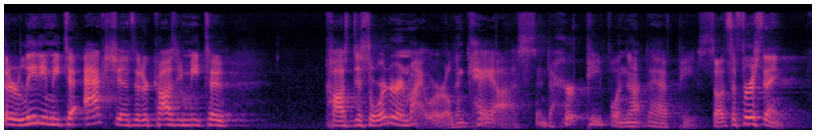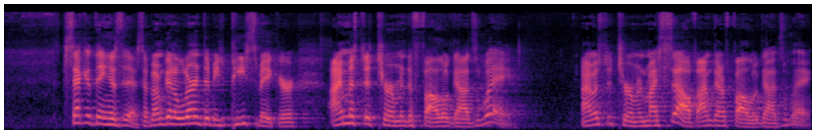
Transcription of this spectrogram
that are leading me to actions that are causing me to cause disorder in my world and chaos and to hurt people and not to have peace? So that's the first thing. Second thing is this if I'm going to learn to be peacemaker, I must determine to follow God's way. I must determine myself, I'm going to follow God's way.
